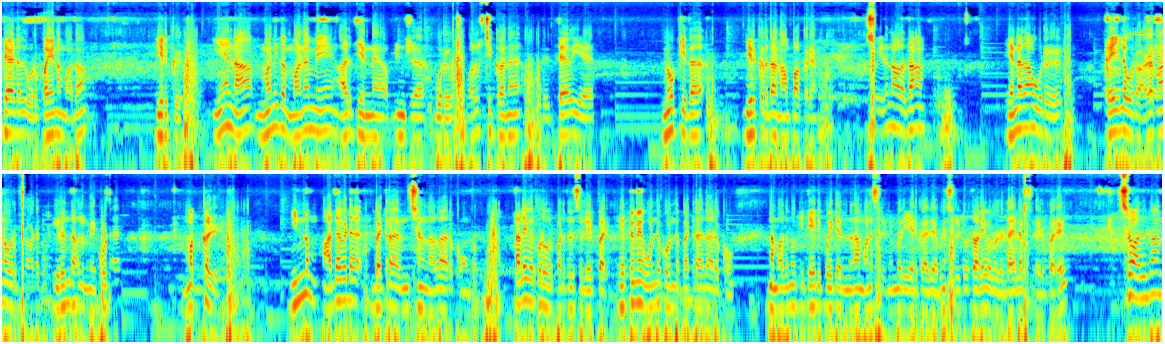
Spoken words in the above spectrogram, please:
தேடல் ஒரு பயணமாக தான் இருக்குது ஏன்னா மனித மனமே அடுத்து என்ன அப்படின்ற ஒரு வளர்ச்சிக்கான ஒரு தேவையை நோக்கி தான் இருக்கிறதா நான் பார்க்குறேன். ஸோ இதனால தான் என்னதான் ஒரு கையில் ஒரு அழகான ஒரு ப்ராடக்ட் இருந்தாலுமே கூட மக்கள் இன்னும் அதை விட பெட்டராக இருந்துச்சுன்னா நல்லா இருக்கும். தலைவர் கூட ஒரு படத்தில் சொல்லியிருப்பார். எப்பவுமே ஒன்றுக்கு ஒன்று பெட்டராக தான் இருக்கும். நம்ம அதை நோக்கி தேடி போயிட்டு இருந்தோம்னா மனசில் நிம்மதியாக இருக்காது அப்படின்னு சொல்லிட்டு ஒரு தலைவர் ஒரு டைலாக் சொல்லியிருப்பாரு. ஸோ அதுதான்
